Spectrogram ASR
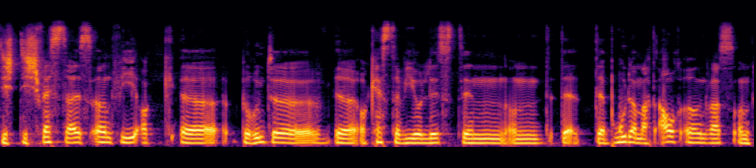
die, die Schwester ist irgendwie or äh, berühmte äh, Orchesterviolistin und der, der Bruder macht auch irgendwas und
